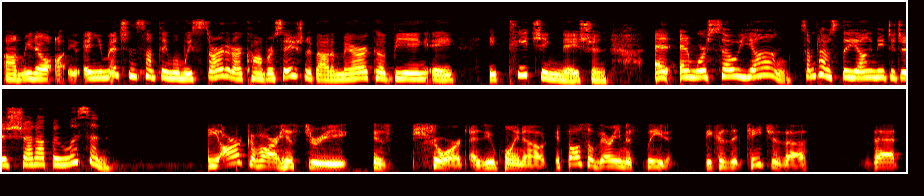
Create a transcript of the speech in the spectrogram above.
Um, you know, and you mentioned something when we started our conversation about America being a a teaching nation. And, and we're so young. Sometimes the young need to just shut up and listen. The arc of our history is short, as you point out. It's also very misleading because it teaches us that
